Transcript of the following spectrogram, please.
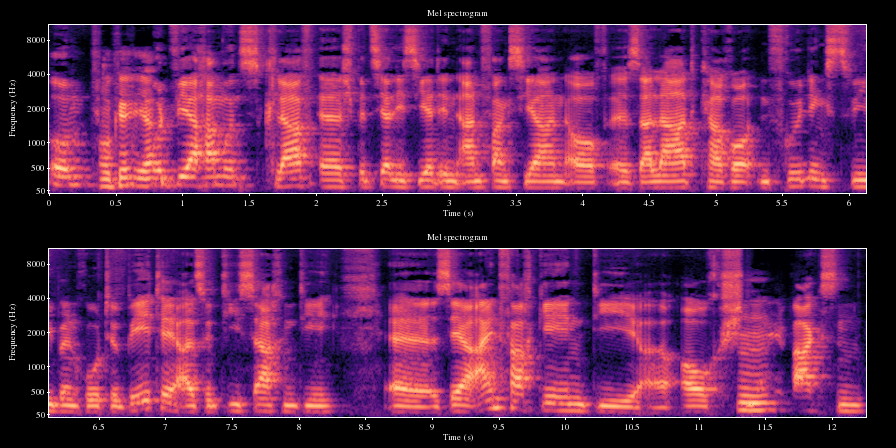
und, okay, ja. und wir haben uns klar äh, spezialisiert in Anfangsjahren auf äh, Salat, Karotten, Frühlingszwiebeln, rote Beete, also die Sachen, die äh, sehr einfach gehen, die äh, auch schnell mhm. wachsen,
